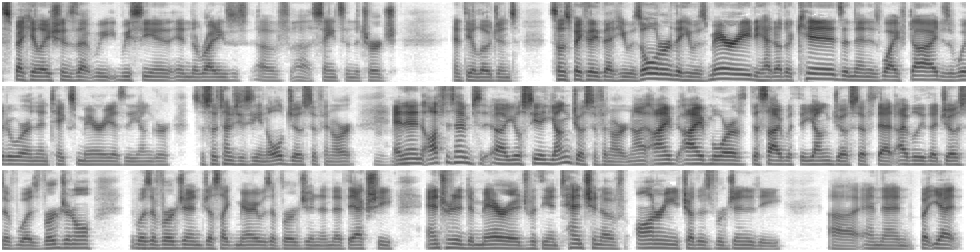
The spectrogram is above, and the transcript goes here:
speculations that we we see in, in the writings of uh, saints in the church and theologians. Some speculate that he was older, that he was married, he had other kids, and then his wife died as a widower, and then takes Mary as the younger. So sometimes you see an old Joseph in art, and then oftentimes uh, you'll see a young Joseph in art. And I, I I more of the side with the young Joseph that I believe that Joseph was virginal, was a virgin, just like Mary was a virgin, and that they actually entered into marriage with the intention of honoring each other's virginity, uh, and then but yet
